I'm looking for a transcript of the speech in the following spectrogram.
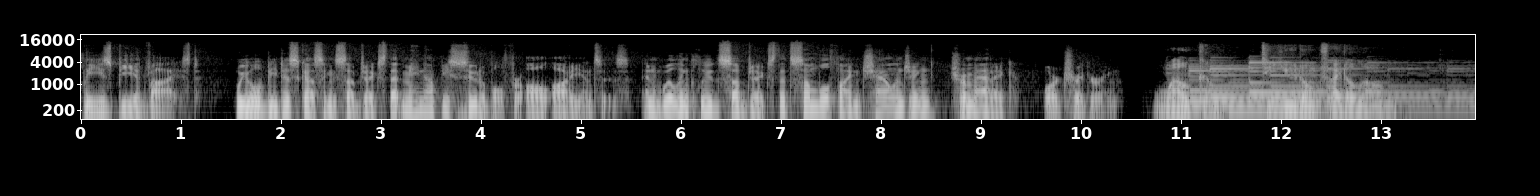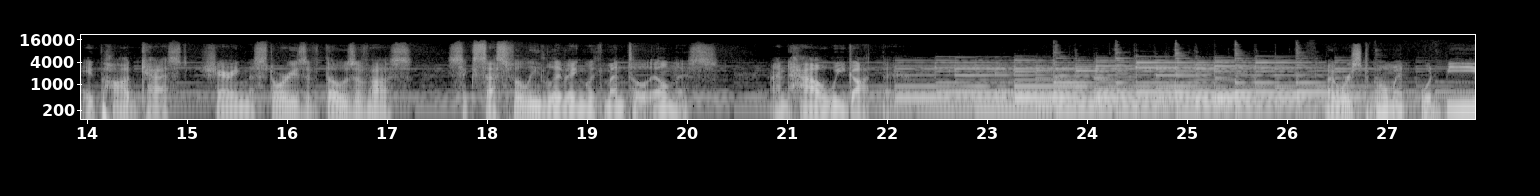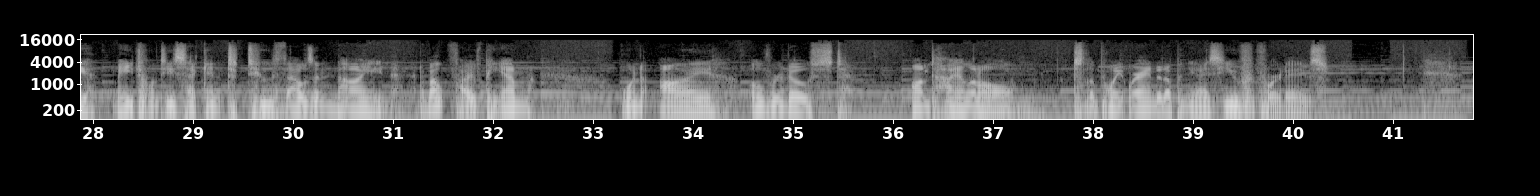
Please be advised. We will be discussing subjects that may not be suitable for all audiences and will include subjects that some will find challenging, traumatic, or triggering. Welcome to You Don't Fight Alone, a podcast sharing the stories of those of us successfully living with mental illness and how we got there. My worst moment would be May 22nd, 2009, at about 5 p.m., when I overdosed on Tylenol to the point where I ended up in the ICU for four days.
